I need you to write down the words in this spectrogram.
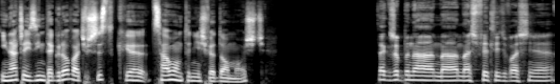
inaczej zintegrować wszystkie, całą tę nieświadomość. Tak, żeby na, na, naświetlić właśnie,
